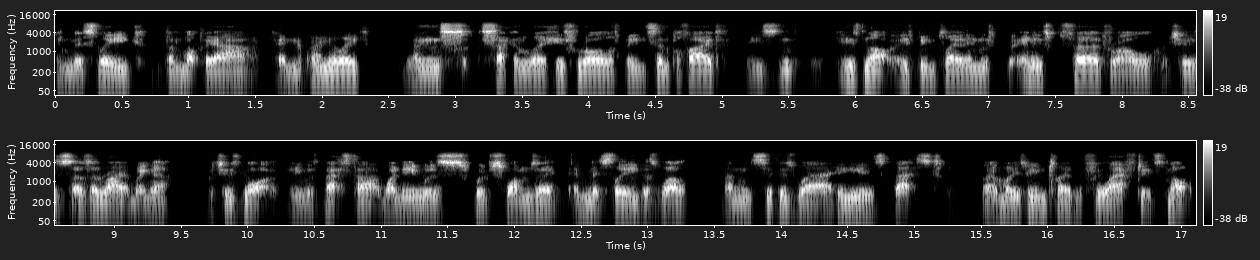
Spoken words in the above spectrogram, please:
in this league than what they are in the Premier League. And secondly, his role has been simplified. He's he's not he's been playing in his, in his third role, which is as a right winger, which is what he was best at when he was with Swansea in this league as well. And this is where he is best. And when he's been playing the left, it's not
